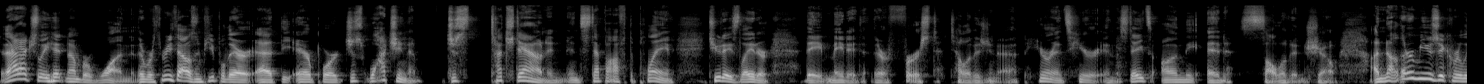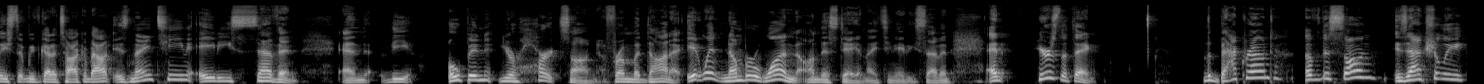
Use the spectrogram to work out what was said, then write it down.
that actually hit number one. There were 3,000 people there at the airport just watching them. Just touch down and, and step off the plane. Two days later, they made it their first television appearance here in the States on The Ed Sullivan Show. Another music release that we've got to talk about is 1987 and the Open Your Heart song from Madonna. It went number one on this day in 1987. And here's the thing the background of this song is actually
